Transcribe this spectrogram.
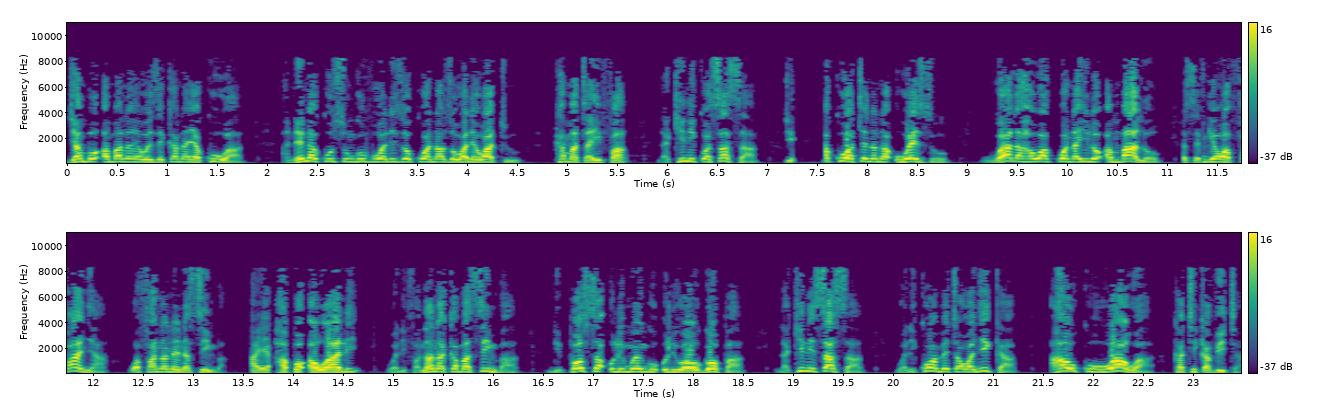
jambo ambalo yawezekana ya kuwa anena kuhusu nguvu walizokuwa nazo wale watu kama taifa lakini kwa sasa hakuwa tena na uwezo wala hawakuwa na hilo ambalo ingewafanya wafanane na simba. Hapo awali walifanana kama simba ndiposa ulimwengu uliwaogopa lakini sasa walikuwa wametawanyika au kuuawa katika vita.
